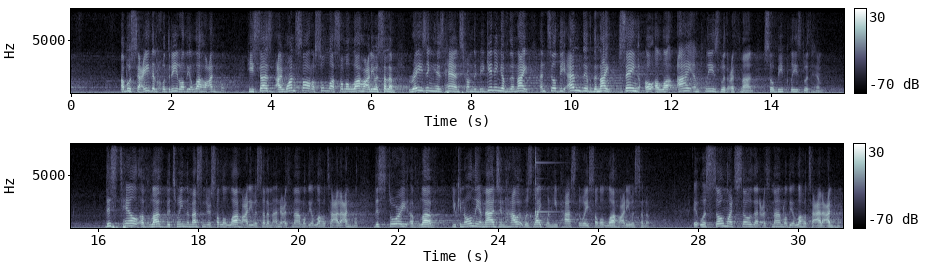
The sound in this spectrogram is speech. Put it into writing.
Abu Sa'id al-Khudri radiallahu anhu. He says, I once saw Rasulullah sallallahu alayhi wasallam raising his hands from the beginning of the night until the end of the night, saying, Oh Allah, I am pleased with Uthman, so be pleased with him. This tale of love between the Messenger sallallahu and Uthman radiallahu ta'ala anhu, this story of love, you can only imagine how it was like when he passed away sallallahu. It was so much so that Uthman ta'ala anhu,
